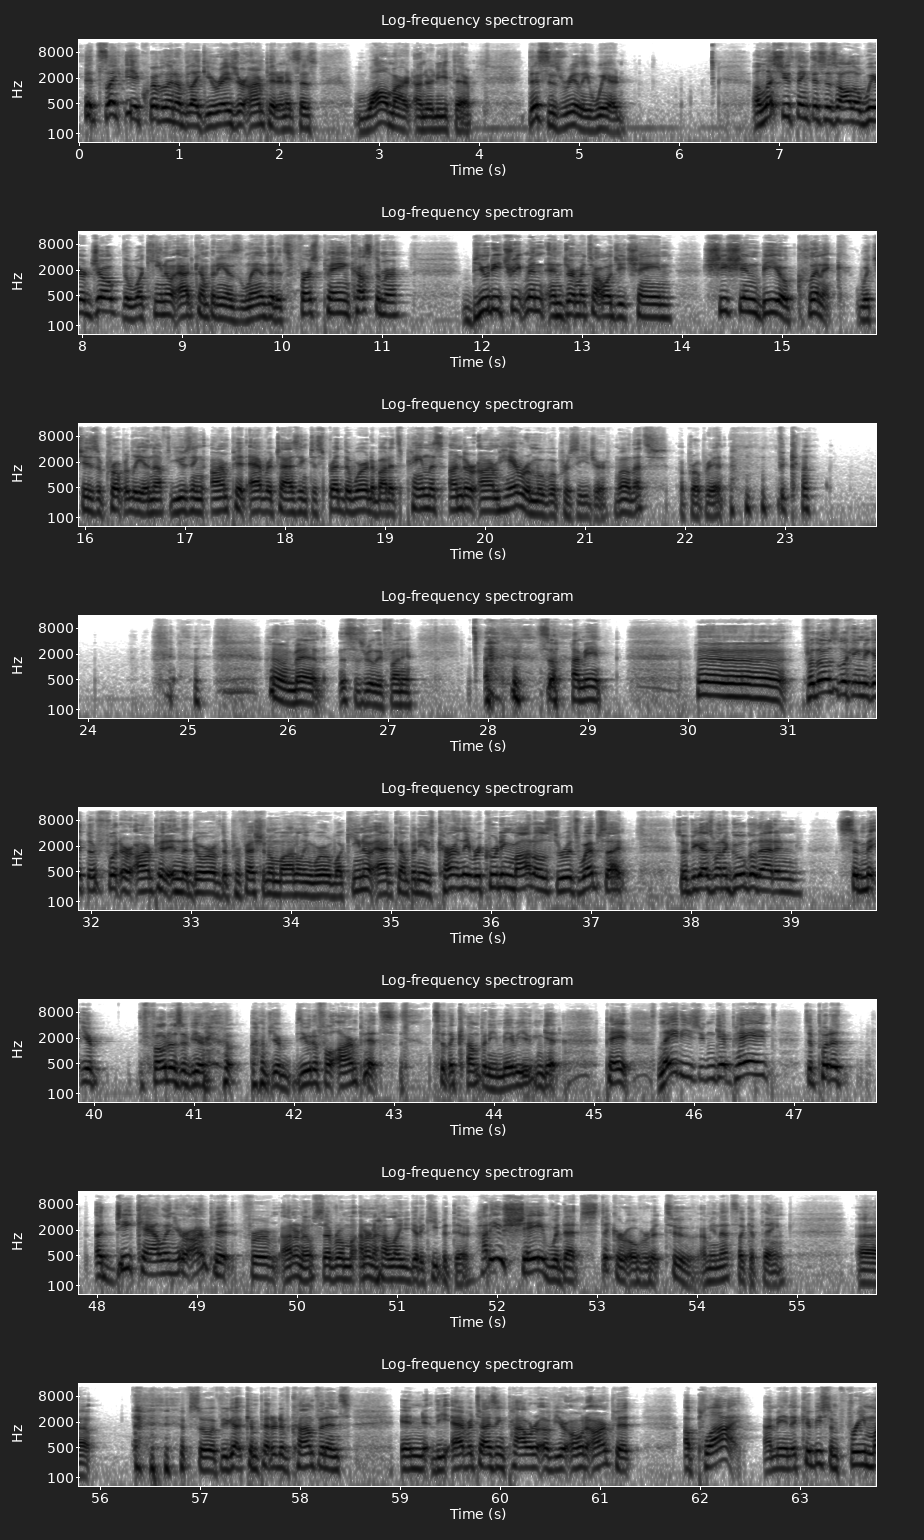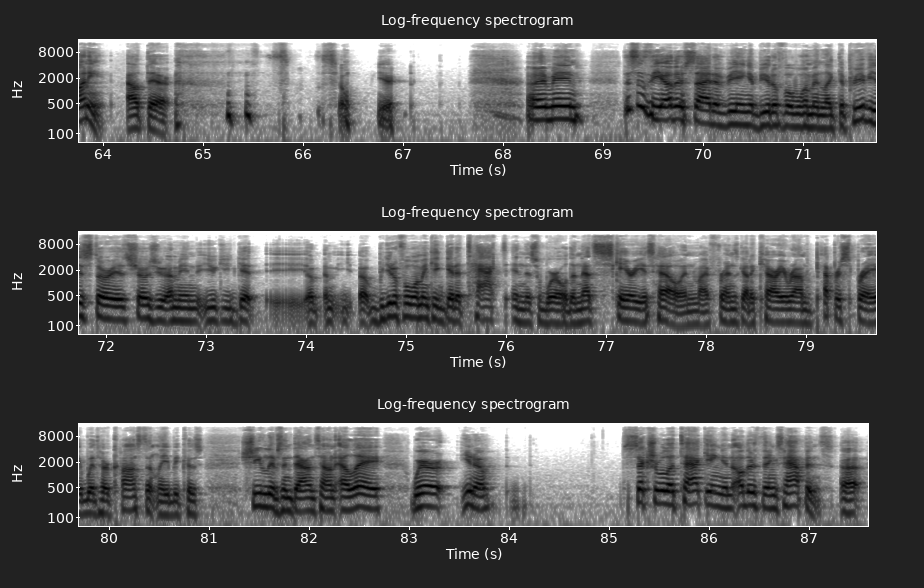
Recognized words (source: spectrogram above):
it's like the equivalent of like you raise your armpit and it says Walmart underneath there. This is really weird. Unless you think this is all a weird joke, the Wakino ad company has landed its first paying customer beauty treatment and dermatology chain Shishin Bio Clinic, which is appropriately enough using armpit advertising to spread the word about its painless underarm hair removal procedure. Well, that's appropriate. oh man, this is really funny. so, I mean, uh, for those looking to get their foot or armpit in the door of the professional modeling world, Wakino Ad Company is currently recruiting models through its website. So if you guys want to Google that and submit your photos of your of your beautiful armpits to the company. Maybe you can get paid. Ladies, you can get paid to put a a decal in your armpit for I don't know several. I don't know how long you got to keep it there. How do you shave with that sticker over it too? I mean that's like a thing. Uh, so if you got competitive confidence in the advertising power of your own armpit, apply. I mean it could be some free money out there. so weird. I mean this is the other side of being a beautiful woman. Like the previous story, it shows you. I mean, you could get a, a, beautiful woman can get attacked in this world, and that's scary as hell. And my friend's got to carry around pepper spray with her constantly because she lives in downtown L.A., where you know sexual attacking and other things happens. Uh,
